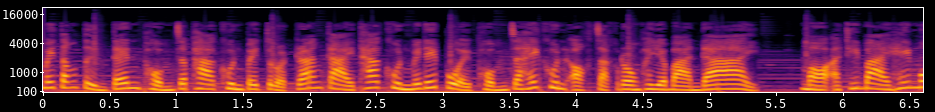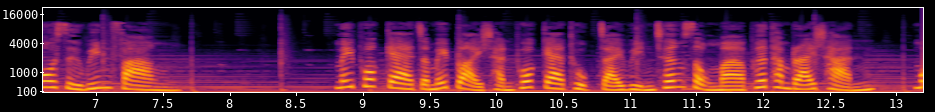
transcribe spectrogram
ไม่ต้องตื่นเต้นผมจะพาคุณไปตรวจร่างกาย ถ้าคุณไม่ได้ป่วย ผมจะให้คุณออกจากโรงพยาบาลได้ หมออธิบายให้โมซือวินฟัง ไม่พวกแกจะไม่ปล่อยฉันพวกแกถูกใจวินเชิงส่งมาเพื่อทำร้ายฉัน โม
